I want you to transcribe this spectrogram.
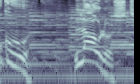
lugu laulust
